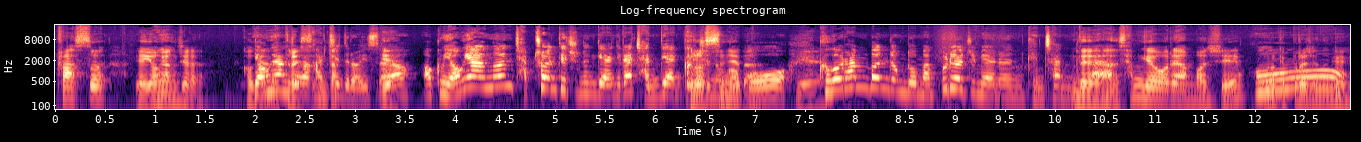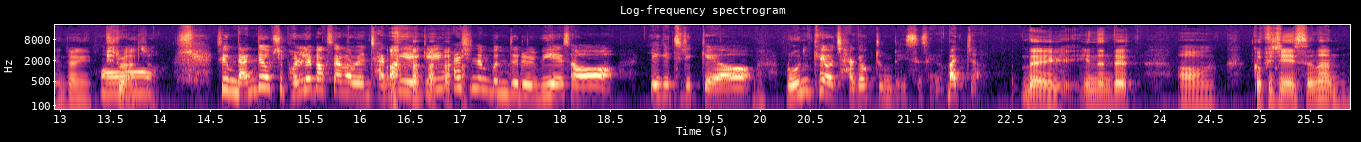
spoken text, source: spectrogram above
플러스 예, 영양제가 거기 안에 영양제가 들어있습니다. 같이 들어있어요. 어, 그럼 영양은 잡초한테 주는 게 아니라 잔디한테 주는 그렇습니다. 거고 예. 그걸 한 번 정도만 뿌려주면은 괜찮은가요? 네, 한 3개월에 한 번씩 오. 뿌려주는 게 굉장히 어. 필요하죠. 지금 난데없이 벌레 박사가 웬 잔디 얘기 하시는 분들을 위해서 얘기 드릴게요. 론케어 자격증도 있으세요. 맞죠? 네, 있는데 어, 그 비즈니스는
